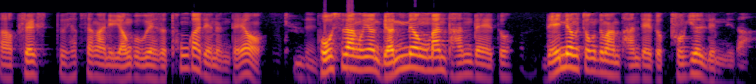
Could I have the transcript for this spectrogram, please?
어, 브렉시트 협상안이 영국 의회에서 통과되는데요. 네. 보수당 의원 몇 명만 반대해도 네 명 정도만 반대해도 부결됩니다.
